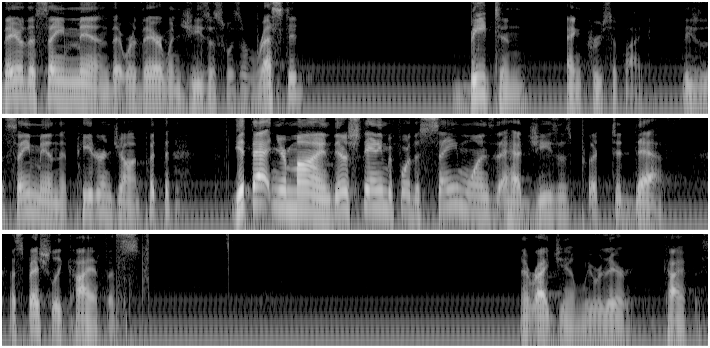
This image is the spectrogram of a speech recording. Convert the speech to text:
They are the same men that were there when Jesus was arrested, beaten, and crucified. These are the same men that Peter and John put the get that in your mind. They're standing before the same ones that had Jesus put to death especially Caiaphas. That right, Jim? We were there, Caiaphas,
